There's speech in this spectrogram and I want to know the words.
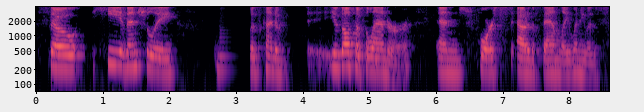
so he eventually was kind of he was also a philanderer and forced out of the family when he was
